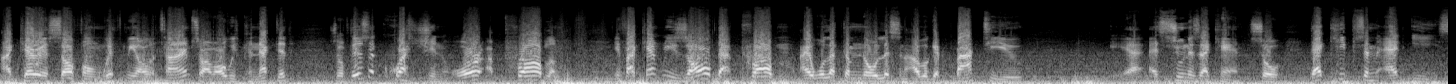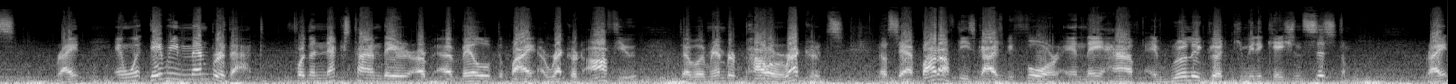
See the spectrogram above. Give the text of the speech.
I carry a cell phone with me all the time, so I'm always connected. So if there's a question or a problem, if I can't resolve that problem, I will let them know listen, I will get back to you as soon as I can. So that keeps them at ease, right? And when they remember that for the next time they are available to buy a record off you, they'll remember Power Records. They'll say, I bought off these guys before, and they have a really good communication system, right?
